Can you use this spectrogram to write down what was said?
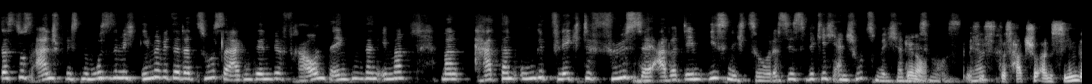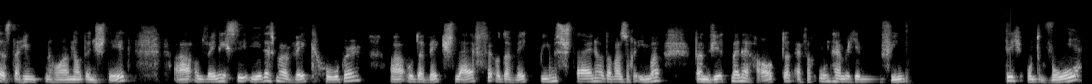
dass du es ansprichst. Man muss es nämlich immer wieder dazu sagen, denn wir Frauen denken dann immer, man hat dann ungepflegte Füße, aber dem ist nicht so. Das ist wirklich ein Schutzmechanismus. Genau. Das, ja? ist, das hat schon einen Sinn, dass da hinten Hornhaut entsteht. Äh, und wenn ich sie jedes Mal weghobel äh, oder wegschleife oder wegbimssteine oder was auch immer, dann wird meine Haut dort einfach unheimlich empfindlich. Und wo ja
